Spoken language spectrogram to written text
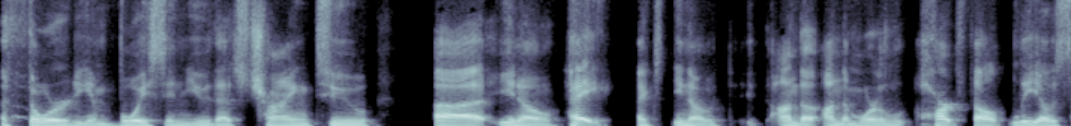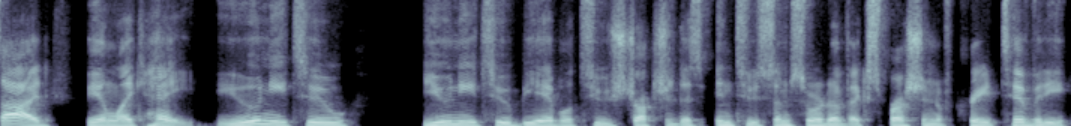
authority and voice in you that's trying to, uh, you know, hey, you know, on the on the more heartfelt Leo side, being like, hey, you need to you need to be able to structure this into some sort of expression of creativity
